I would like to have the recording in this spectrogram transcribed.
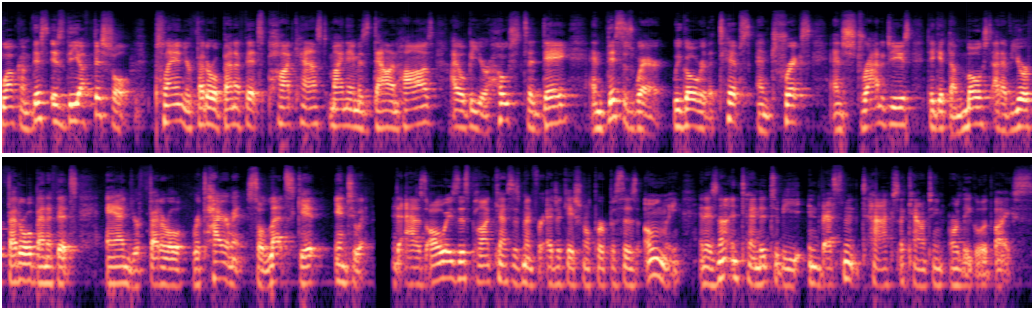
welcome. This is the official Plan Your Federal Benefits podcast. My name is Dallen Haws. I will be your host today, and this is where we go over the tips and tricks and strategies to get the most out of your federal benefits and your federal retirement. So let's get into it. As always, this podcast is meant for educational purposes only and is not intended to be investment, tax, accounting, or legal advice.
